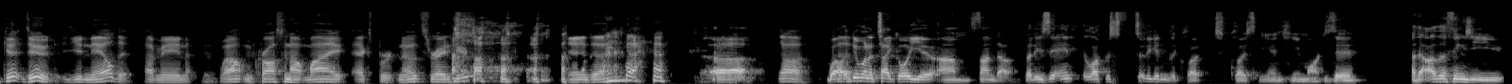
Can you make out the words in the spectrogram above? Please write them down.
good dude, you nailed it. I mean, well, I'm crossing out my expert notes right here. and, uh, uh, oh, well, I do want to take all your um, thunder, but is there any, like, we're sort of getting to close, close to the end here, Mike. Is there, are there other things you,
